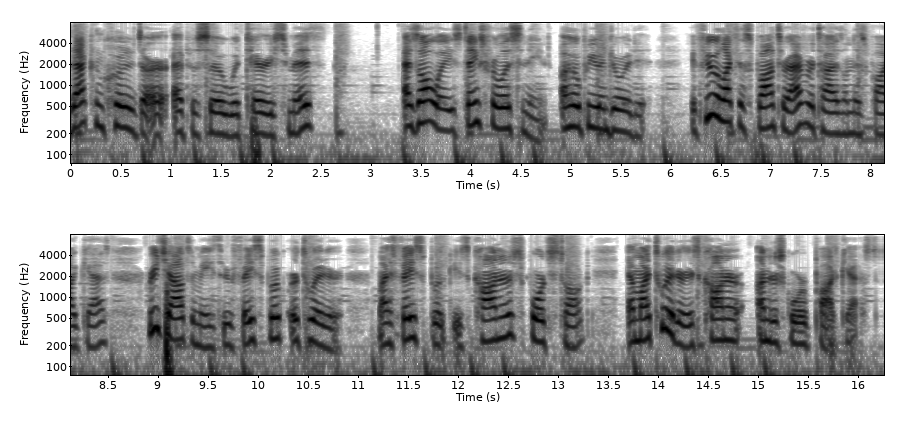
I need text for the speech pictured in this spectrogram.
That concludes our episode with Terry Smith. As always, thanks for listening. I hope you enjoyed it. If you would like to sponsor or advertise on this podcast, reach out to me through Facebook or Twitter. My Facebook is Connor Sports Talk, and my Twitter is Connor underscore podcast.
